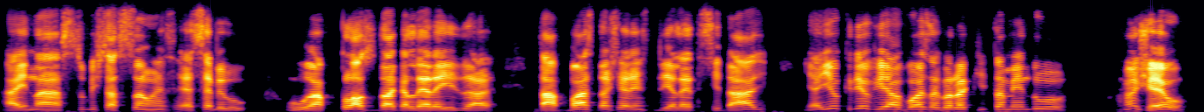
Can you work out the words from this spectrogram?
Aí na subestação recebe o, o aplauso da galera aí da, da base da gerência de eletricidade. E aí eu queria ouvir a voz agora aqui também do Rangel.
